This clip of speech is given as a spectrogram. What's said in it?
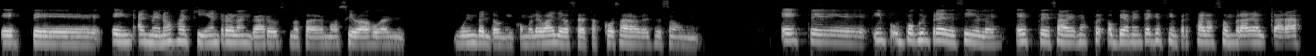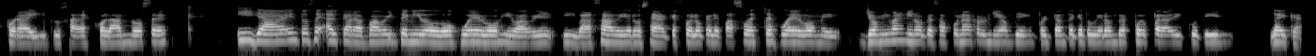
Este, en, al menos aquí en Roland Garros no sabemos si va a jugar Wimbledon y cómo le vaya. O sea, estas cosas a veces son este, un poco impredecibles. Este, sabemos, pues, obviamente, que siempre está la sombra de Alcaraz por ahí, tú sabes, colándose. Y ya entonces Alcaraz va a haber tenido dos juegos y va a ver, y va a saber, o sea, qué fue lo que le pasó a este juego. Me, yo me imagino que esa fue una reunión bien importante que tuvieron después para discutir, like,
